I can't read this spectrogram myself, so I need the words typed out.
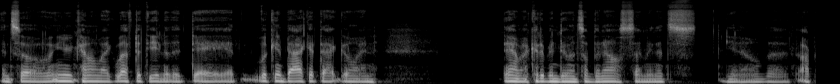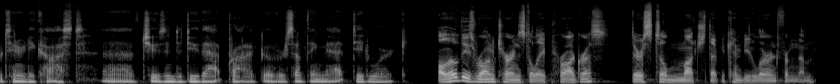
And so you're kind of like left at the end of the day, at, looking back at that, going, "Damn, I could have been doing something else." I mean, it's you know the opportunity cost of choosing to do that product over something that did work. Although these wrong turns delay progress, there is still much that can be learned from them.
